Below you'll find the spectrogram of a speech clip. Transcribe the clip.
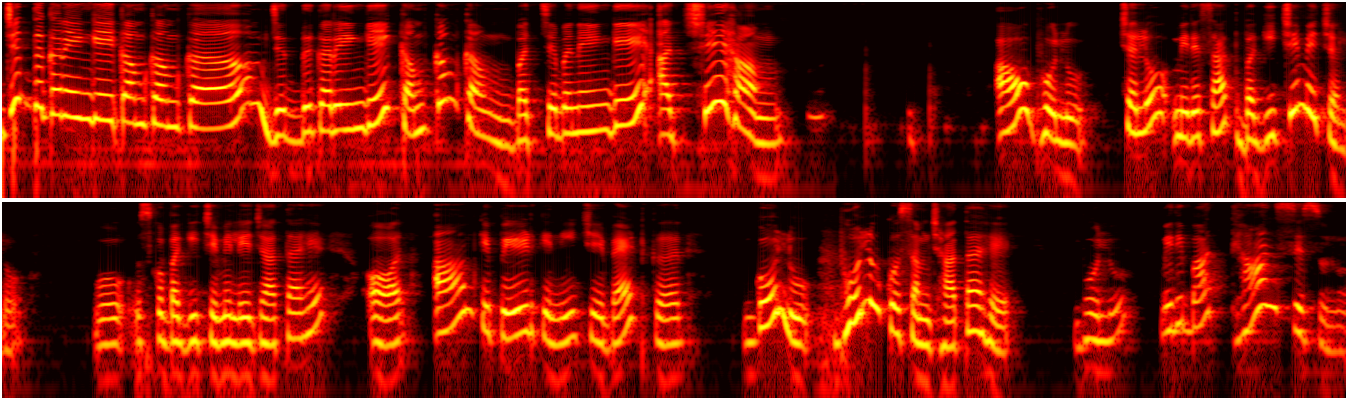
जिद करेंगे कम कम कम, जिद करेंगे कम कम कम। बच्चे बनेंगे अच्छे हम। आओ भोलू, चलो मेरे साथ बगीचे में चलो। वो उसको बगीचे में ले जाता है और आम के पेड़ के नीचे बैठकर गोलू भोलू को समझाता है, भोलू, मेरी बात ध्यान से सुनो।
